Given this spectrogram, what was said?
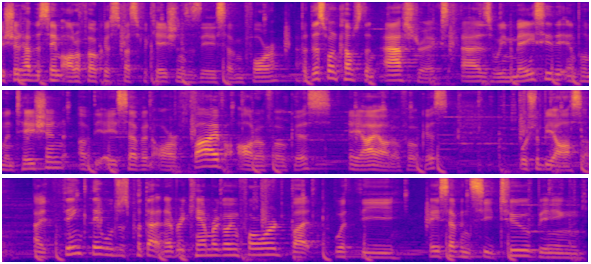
It should have the same autofocus specifications as the A7 IV, but this one comes with an asterisk as we may see the implementation of the A7R5 autofocus, AI autofocus, which would be awesome. I think they will just put that in every camera going forward, but with the a7C2 being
